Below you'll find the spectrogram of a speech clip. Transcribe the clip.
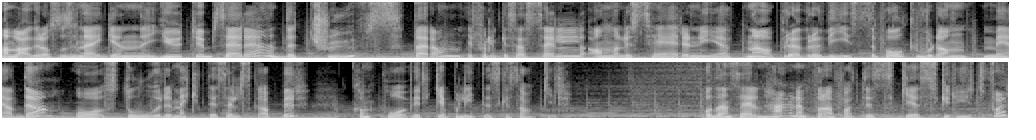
Han lager også sin egen YouTube-serie, The Truths, der han ifølge seg selv analyserer nyhetene og prøver å vise folk hvordan media og store, mektige selskaper kan påvirke politiske saker. Og den serien her den får han faktisk skryt for.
